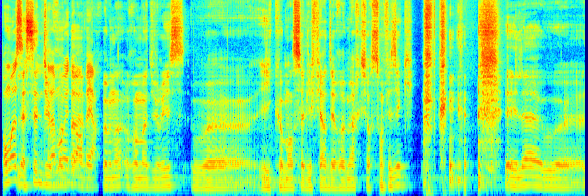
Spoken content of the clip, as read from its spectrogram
Pour moi, La c'est scène du vraiment repas avec. Romain, Romain Duris où euh, il commence à lui faire des remarques sur son physique. Et là où euh,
